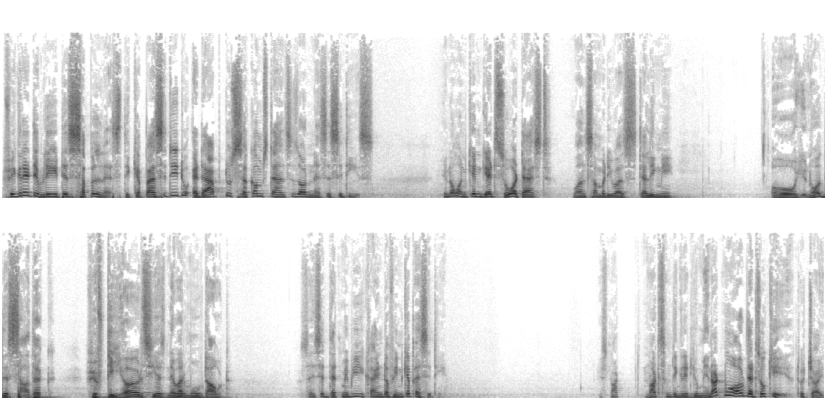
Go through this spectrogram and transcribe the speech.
Figuratively, it is suppleness, the capacity to adapt to circumstances or necessities. You know, one can get so attached. Once somebody was telling me, Oh, you know, this sadhak, 50 years he has never moved out. So I said, That may be a kind of incapacity. It's not not something great. You may not move out, that's okay, to choice.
